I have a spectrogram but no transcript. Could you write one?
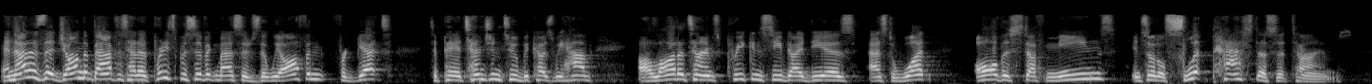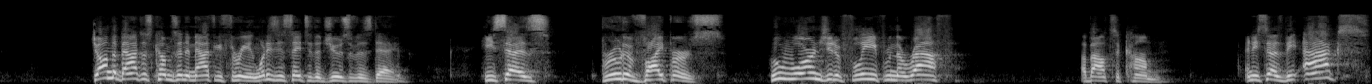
And that is that John the Baptist had a pretty specific message that we often forget to pay attention to because we have a lot of times preconceived ideas as to what all this stuff means, and so it'll slip past us at times. John the Baptist comes into Matthew 3, and what does he say to the Jews of his day? He says, brood of vipers, who warned you to flee from the wrath about to come? And he says, the axe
